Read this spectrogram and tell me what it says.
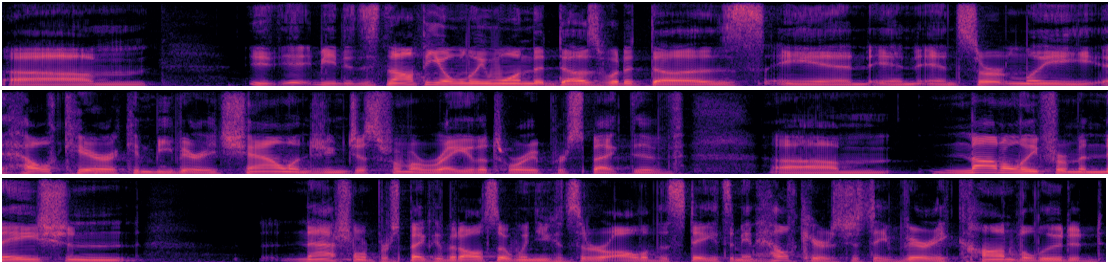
Um, I mean, it's not the only one that does what it does, and and and certainly healthcare can be very challenging just from a regulatory perspective. Um, not only from a nation national perspective, but also when you consider all of the states. I mean, healthcare is just a very convoluted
